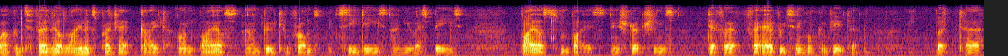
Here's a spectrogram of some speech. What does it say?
welcome to Fernhill Linux Project guide on BIOS and booting from CDs and USBs. BIOS and BIOS instructions differ for every single computer but uh,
